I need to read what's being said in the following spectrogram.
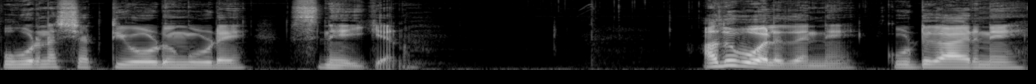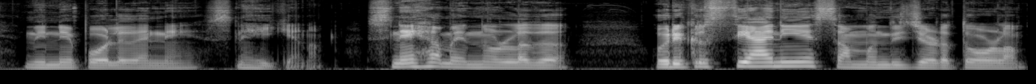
പൂർണ ശക്തിയോടും കൂടെ സ്നേഹിക്കണം. അതുപോലെ തന്നെ കൂട്ടുകാരനെ നിന്നെപ്പോലെ തന്നെ സ്നേഹിക്കണം. സ്നേഹം എന്നുള്ളത് ഒരു ക്രിസ്ത്യാനിയെ സംബന്ധിച്ചിടത്തോളം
